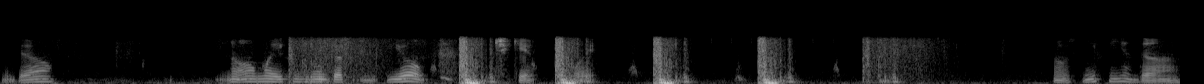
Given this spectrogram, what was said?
собирал. Но мы их называем как ёлочки. Ой. Ну, с них еда.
